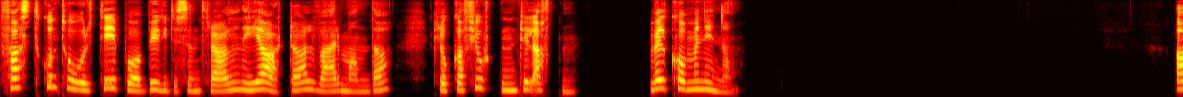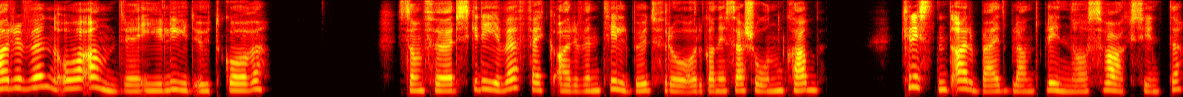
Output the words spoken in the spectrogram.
Fast kontortid på bygdesentralen i Hjartdal hver mandag klokka 14 til 18. Velkommen innom. Arven og andre i lydutgåve Som før skrive fikk Arven tilbud fra organisasjonen KAB kristent arbeid blant blinde og svaksynte,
